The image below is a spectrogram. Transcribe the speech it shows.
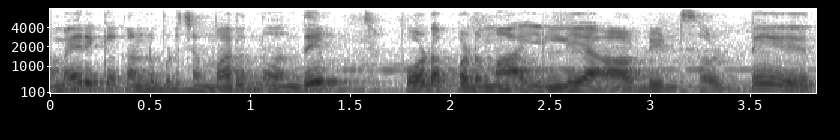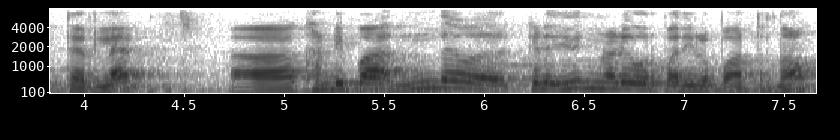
அமெரிக்கா கண்டுபிடிச்ச மருந்து வந்து போடப்படுமா இல்லையா அப்படின்னு சொல்லிட்டு தெரில கண்டிப்பாக இந்த கிட்ட இதுக்கு முன்னாடி ஒரு பதிவில் பார்த்துருந்தோம்.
